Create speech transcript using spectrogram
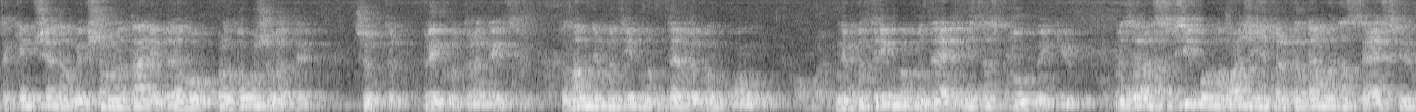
Таким чином, якщо ми далі будемо продовжувати цю прикру традицію, то нам не потрібно буде виконкому, не потрібно буде ні заступників. Ми зараз всі повноваження перекладемо на сесію,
